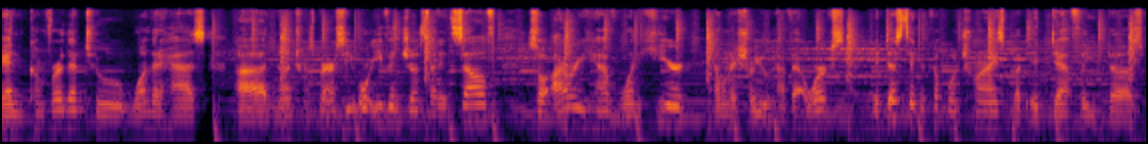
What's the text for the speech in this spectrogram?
and convert that to one that has uh, non-transparency or even just that itself. So I already have one here. And I want to show you how that works. It does take a couple of tries, but it definitely does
